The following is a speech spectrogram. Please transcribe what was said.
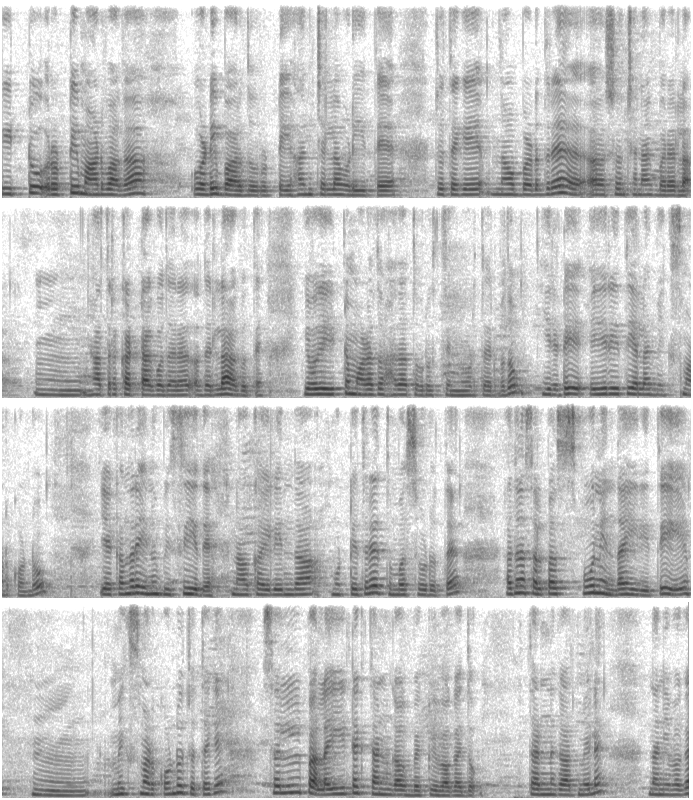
ಹಿಟ್ಟು ರೊಟ್ಟಿ ಮಾಡುವಾಗ ಹೊಡಿಬಾರ್ದು, ರೊಟ್ಟಿ ಹಂಚೆಲ್ಲ ಹೊಡೆಯುತ್ತೆ. ಜೊತೆಗೆ ನಾವು ಬಡಿದ್ರೆ ಅಷ್ಟೊಂದು ಚೆನ್ನಾಗಿ ಬರೋಲ್ಲ. ಆ ಥರ ಕಟ್ಟಾಗೋದರ ಅದೆಲ್ಲ ಆಗುತ್ತೆ. ಇವಾಗ ಹಿಟ್ಟು ಮಾಡೋದು ಹದ ತೋರಿಸ್ತೀನಿ ನೋಡ್ತಾ ಇರ್ಬೋದು. ಈ ರೀತಿ ಈ ರೀತಿ ಎಲ್ಲ ಮಿಕ್ಸ್ ಮಾಡಿಕೊಂಡು, ಯಾಕಂದರೆ ಇನ್ನೂ ಬಿಸಿ ಇದೆ. ನಾವು ಕೈಲಿಂದ ಮುಟ್ಟಿದರೆ ತುಂಬ ಸುಡುತ್ತೆ. ಅದನ್ನು ಸ್ವಲ್ಪ ಸ್ಪೂನಿಂದ ಈ ರೀತಿ ಮಿಕ್ಸ್ ಮಾಡಿಕೊಂಡು ಜೊತೆಗೆ ಸ್ವಲ್ಪ ಲೈಟಾಗಿ ತಣ್ಣಗಾಗಬೇಕು ಇವಾಗ ಇದು ತಣ್ಣಗಾದ್ಮೇಲೆ ನಾನು ಇವಾಗ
